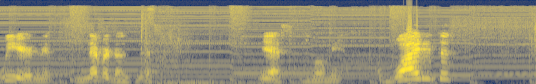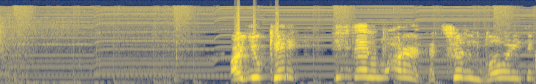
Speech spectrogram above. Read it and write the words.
weird and it never does this. Yes, blow me why did the... Are you kidding? He's in water! That shouldn't blow anything.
